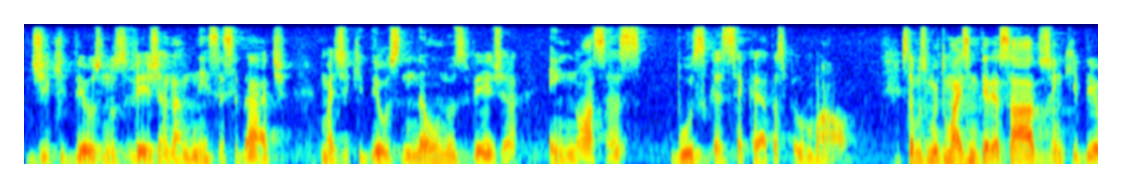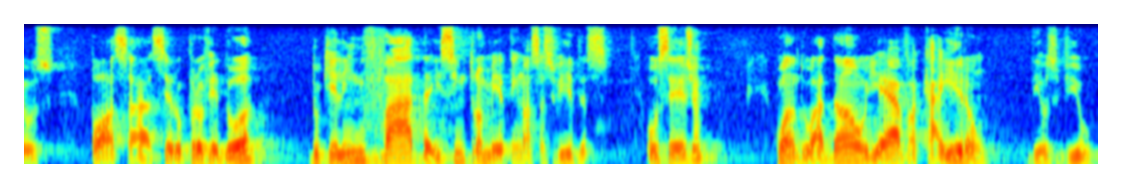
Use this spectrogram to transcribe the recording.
de que Deus nos veja na necessidade mas de que Deus não nos veja em nossas buscas secretas pelo mal. Estamos muito mais interessados em que Deus possa ser o provedor do que ele invada e se intrometa em nossas vidas. Ou seja, quando Adão e Eva caíram, Deus viu.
